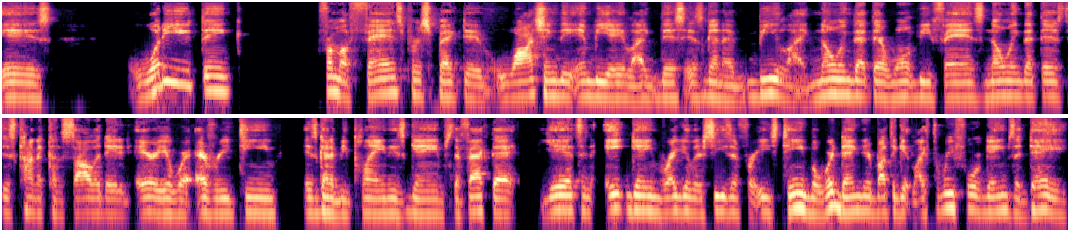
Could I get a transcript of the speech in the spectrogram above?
is what do you think from a fan's perspective, watching the NBA like this is going to be like, knowing that there won't be fans, knowing that there's this kind of consolidated area where every team is going to be playing these games. The fact that, yeah, it's an eight game regular season for each team, but we're dang near about to get like three, four games a day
